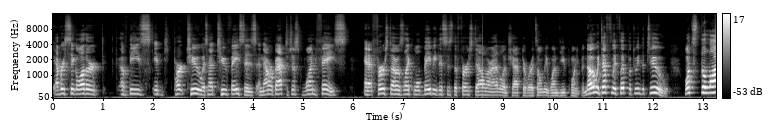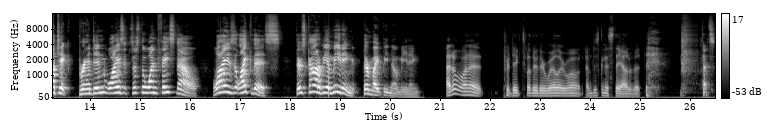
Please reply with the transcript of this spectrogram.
Every single other of these in part two has had two faces, and now we're back to just one face. And at first, I was like, well, maybe this is the first Dalinar Adolin chapter where it's only one viewpoint. But no, it definitely flipped between the two. What's the logic, Brandon? Why is it just the one face now? Why is it like this? There's gotta be a meaning. There might be no meaning. I don't want to predict whether there will or won't. I'm just gonna stay out of it. That's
